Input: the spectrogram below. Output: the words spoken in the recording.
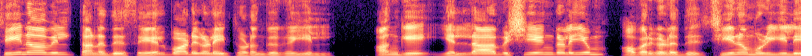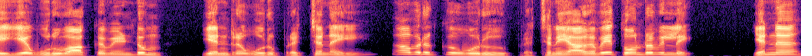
சீனாவில் தனது செயல்பாடுகளை தொடங்குகையில் அங்கே எல்லா விஷயங்களையும் அவர்களது சீன மொழியிலேயே உருவாக்க வேண்டும் என்ற ஒரு பிரச்சனை அவருக்கு ஒரு பிரச்சனையாகவே தோன்றவில்லை. என்ன?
